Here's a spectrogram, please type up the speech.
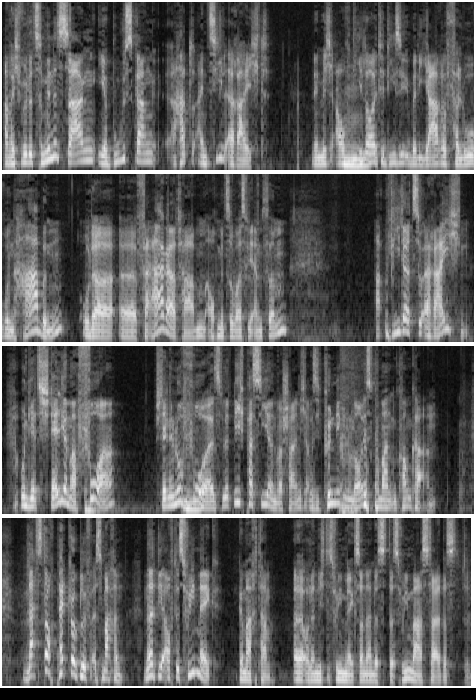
Aber ich würde zumindest sagen, ihr Bußgang hat ein Ziel erreicht. Nämlich auch mhm. die Leute, die sie über die Jahre verloren haben oder äh, verärgert haben, auch mit sowas wie Anthem, wieder zu erreichen. Und jetzt stell dir mal vor, stell dir nur mhm. vor, es wird nicht passieren wahrscheinlich, aber sie kündigen ein neues Command Conquer an. Lass doch Petroglyph es machen, ne, die auch das Remake gemacht haben äh, oder nicht das Remake, sondern das, das Remaster, das, das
